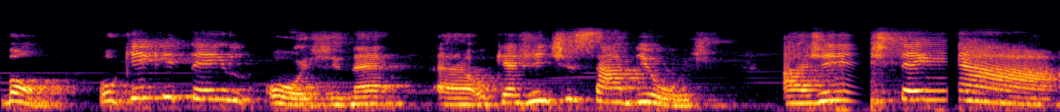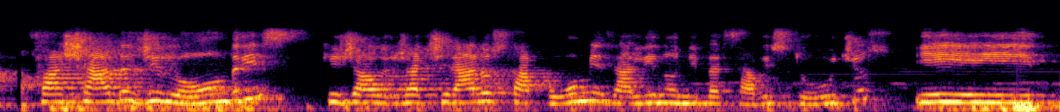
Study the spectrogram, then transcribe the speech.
Bom, o que que tem hoje, né? É, o que a gente sabe hoje? A gente tem a fachada de Londres, que já, já tiraram os tapumes ali no Universal Studios. E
